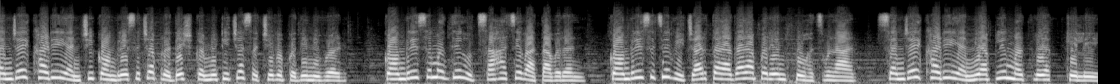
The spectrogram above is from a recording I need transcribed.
संजय खाडे यांची काँग्रेसच्या प्रदेश कमिटीच्या सचिवपदी निवड. काँग्रेसमध्ये उत्साहाचे वातावरण. काँग्रेसचे विचार तळागाळापर्यंत पोहोचवणार. संजय खाडे यांनी आपले मत व्यक्त केले.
